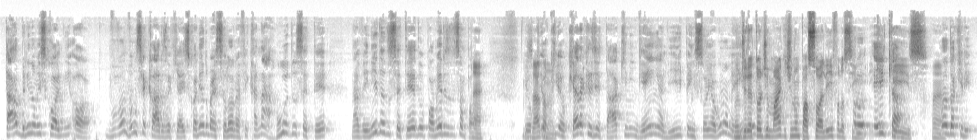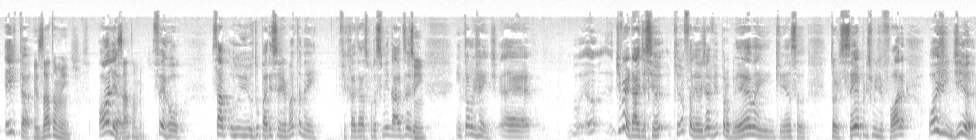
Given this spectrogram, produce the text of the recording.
tá abrindo uma escolinha. Ó, vamos, vamos ser claros aqui: a escolinha do Barcelona fica na rua do CT, na avenida do CT do Palmeiras e do São Paulo. É, eu, eu, eu quero acreditar que ninguém ali pensou em algum momento. Um diretor de marketing não passou ali e falou assim: o que, que é "Eita, isso? É, Mandou aquele. Eita, Exatamente. olha, Exatamente. ferrou. Sabe, o, e o do Paris Saint-Germain também. Fica nas proximidades ali. Sim. Então, gente, é, eu- de verdade, assim, que eu falei, eu já vi problema em criança torcer pro time de fora. Hoje em dia,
